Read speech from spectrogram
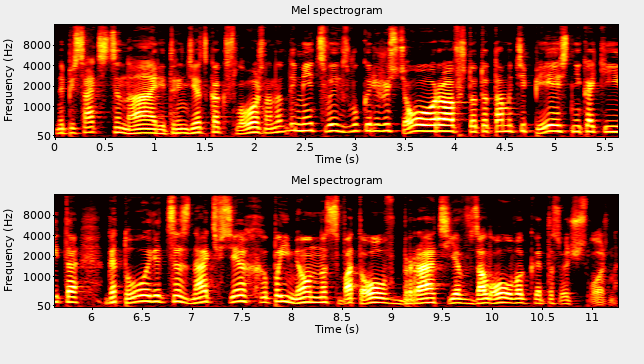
написать сценарий, трендец как сложно, надо иметь своих звукорежиссеров, что-то там эти песни какие-то, готовиться, знать всех поименно, сватов, братьев, заловок, это очень сложно.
